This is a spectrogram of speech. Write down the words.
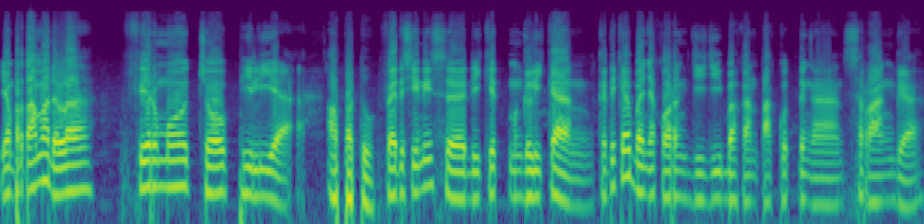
Yang pertama adalah Firmocophilia. Apa tuh? Fetish ini sedikit menggelikan ketika banyak orang jijik bahkan takut dengan serangga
